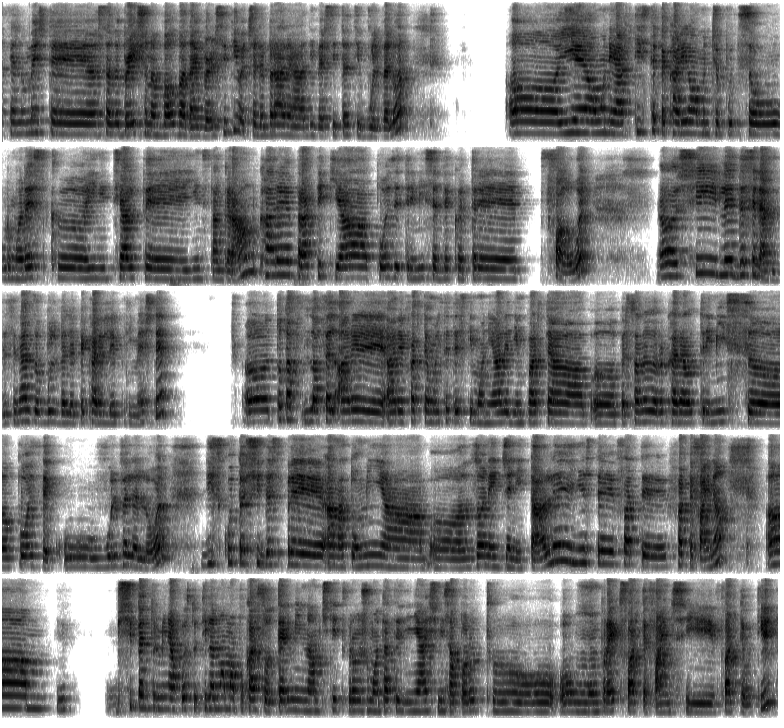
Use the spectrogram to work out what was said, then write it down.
se numește Celebration of Vulva Diversity, o celebrare a diversității vulvelor. Uh, e a unei artiste pe care eu am început să o urmăresc uh, inițial pe Instagram, care practic ia poze trimise de către follower uh, și le desenează, desenează vulvele pe care le primește. Uh, tot la fel are, are foarte multe testimoniale din partea uh, persoanelor care au trimis uh, poze cu vulvele lor. Discută și despre anatomia zonei genitale. Este foarte, foarte faină. Um, și pentru mine a fost utilă, nu am apucat să o termin, am citit vreo jumătate din ea și mi s-a părut un, un proiect foarte fain și foarte util.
